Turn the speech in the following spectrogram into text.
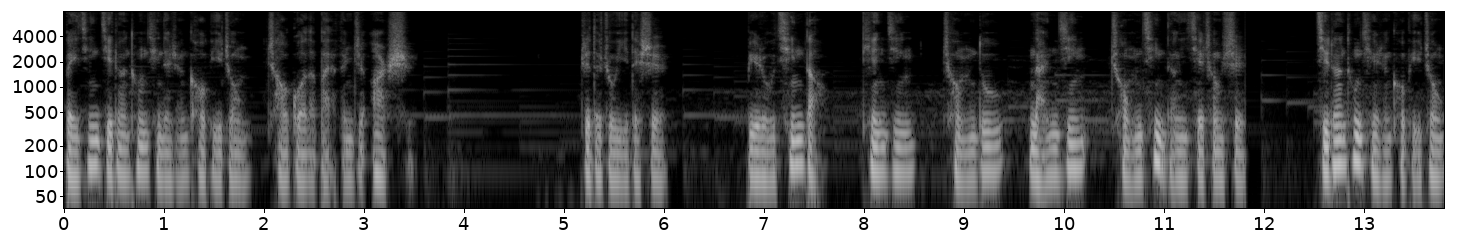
北京极端通勤的人口比重超过了百分之二十。值得注意的是，比如青岛、天津、成都、南京、重庆等一些城市，极端通勤人口比重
